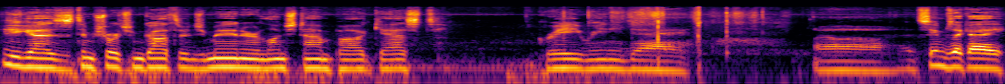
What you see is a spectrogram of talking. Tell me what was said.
Hey guys, it's Tim Shorts from Gothridge Manor Lunchtime Podcast. Great rainy day. Uh, it seems like I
